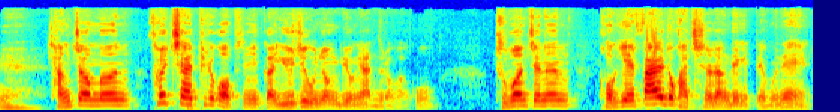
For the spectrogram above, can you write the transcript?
예. 장점은 설치할 필요가 없으니까 유지 운영 비용이 안 들어가고 두 번째는 거기에 파일도 같이 저장되기 때문에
